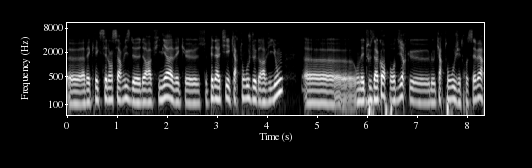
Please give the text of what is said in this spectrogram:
avec l'excellent service de, de Rafinha avec euh, ce penalty et carton rouge de Gravillon. Euh, on est tous d'accord pour dire que le carton rouge est trop sévère.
